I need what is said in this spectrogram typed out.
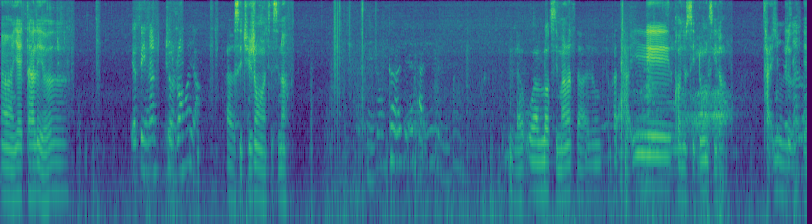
à dạy ta liền giờ xin nó chưa rong á à sẽ chỉ rong à chỉ nào là qua lọt xí mà nó ta cái thải còn nhiều xí đun xí đó. Thải nhiều lượng thế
